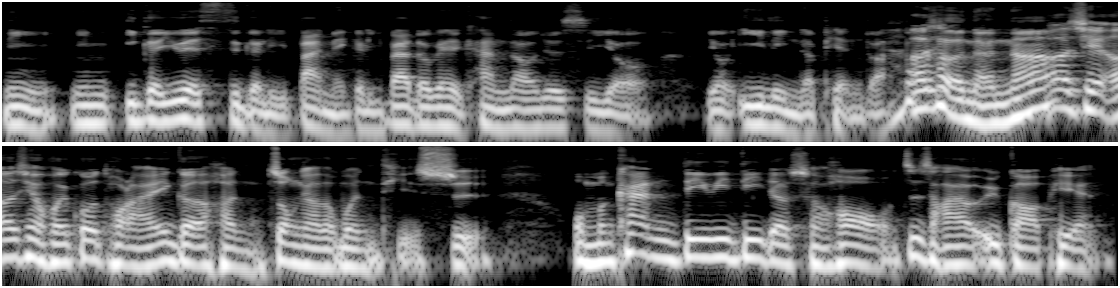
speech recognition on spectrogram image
你你一个月四个礼拜，每个礼拜都可以看到就是有有衣领的片段？不可能啊！而且而且回过头来，一个很重要的问题是，我们看 DVD 的时候，至少还有预告片。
